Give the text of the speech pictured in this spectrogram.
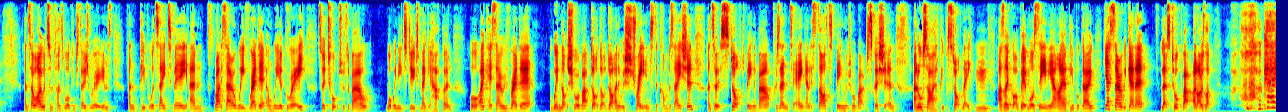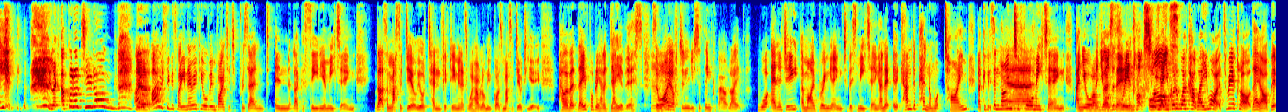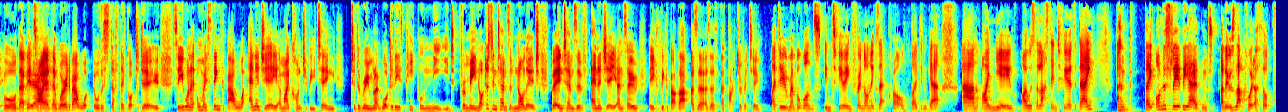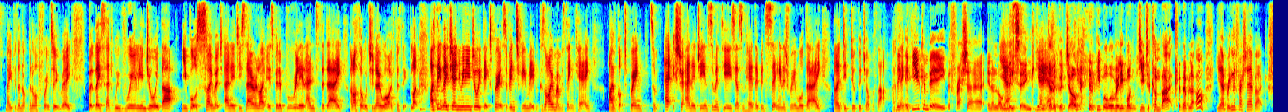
And so I would sometimes walk into those rooms and people would say to me, um, Right, Sarah, we've read it and we agree. So talk to us about what we need to do to make it happen. Or, okay, so we've read it. We're not sure about dot, dot, dot. And it was straight into the conversation. And so it stopped being about presenting and it started being much more about discussion. And also, I had people stop me. Mm. As I got a bit more senior, I had people go, Yes, Sarah, we get it. let's talk about. And I was like, okay. You're like, I've gone on too long. Yeah. I, I always think as well, you know, if you're invited to present in like a senior meeting, that's a massive deal. Your 10, 15 minutes or however long you've got is a massive deal to you. However, they've probably had a day of this. So mm. I often used to think about like, what energy am I bringing to this meeting? And it, it can depend on what time. Like if it's a nine to four meeting and you're on And you're first the thing, three o'clock or yeah, you've got to work out where you are at three o'clock. They are a bit bored, they're a bit Yeah. tired, they're worried about what all the stuff they've got to do. So you want to almost think about what energy am I contributing to the room? Like what do these people need from me? Not just in terms of knowledge, but in terms of energy. And so you can think about that as a as a, a factor of it too. I do remember once interviewing for a non exec role that I didn't get, and I knew I was the last interview of the day. And they honestly, at the end, and it was that point I thought maybe they're not going to offer it to me, but they said, We've really enjoyed that. You brought so much energy, Sarah. Like, it's been a brilliant end to the day. And I thought, Well, do you know what? I've nothing, like, I think they genuinely enjoyed the experience of interviewing me because I remember thinking, I've got to bring some extra energy and some enthusiasm here. They've been sitting in this room all day, and I did do a good job of that. I think, if you can be the fresh air in a long Yes. meeting, Yeah, you've yeah. done a good job. People will really want you to come back. They'll be like, oh, yeah, bring the fresh air back.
